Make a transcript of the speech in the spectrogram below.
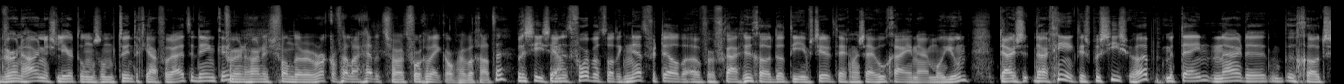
Vern Harnish leert ons om 20 jaar vooruit te denken. Vern Harnish van de Rockefeller Habits, waar we het vorige week over hebben gehad, hè? Precies. Ja. En het voorbeeld wat ik net vertelde over Vraag Hugo, dat die investeerder tegen mij zei: hoe ga je naar een miljoen? Daar, daar ging ik dus precies, hup, meteen naar de grootste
